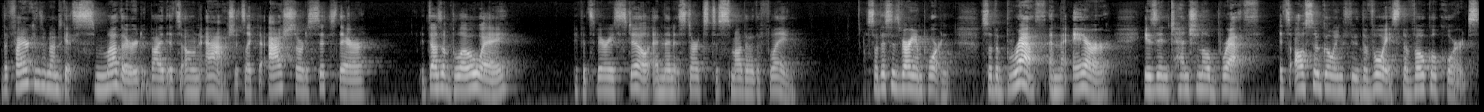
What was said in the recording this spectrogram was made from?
The fire can sometimes get smothered by its own ash. It's like the ash sort of sits there, it doesn't blow away if it's very still, and then it starts to smother the flame. So, this is very important. So, the breath and the air is intentional breath it's also going through the voice, the vocal cords.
